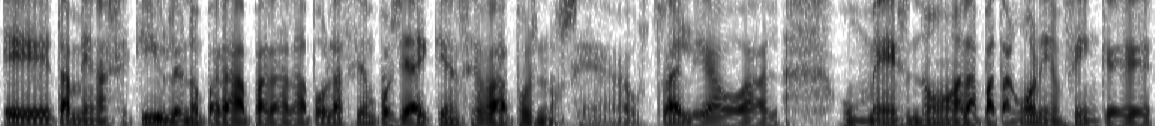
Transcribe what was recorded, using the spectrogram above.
eh, también asequible, ¿no? Para, para la población, pues ya hay quien se va, pues no sé, a Australia o al un mes, ¿no? A la Patagonia, en fin, que,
